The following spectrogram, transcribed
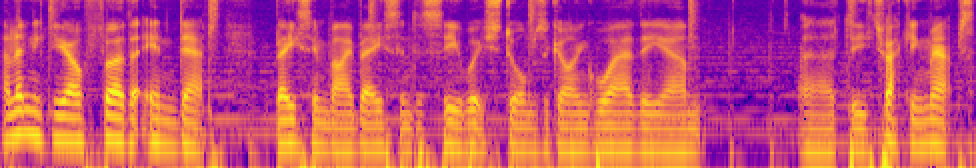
And then you can go further in depth, basin by basin, to see which storms are going where the um, uh, the tracking maps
